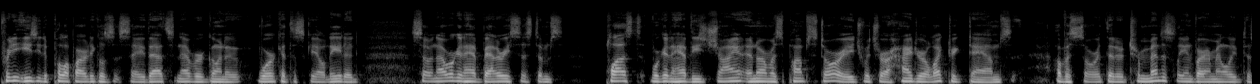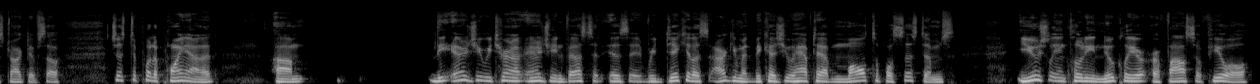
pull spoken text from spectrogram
pretty easy to pull up articles that say that's never going to work at the scale needed. So now we're going to have battery systems. Plus, we're going to have these giant, enormous pump storage, which are hydroelectric dams of a sort that are tremendously environmentally destructive. So, just to put a point on it, um, the energy return on energy invested is a ridiculous argument because you have to have multiple systems, usually including nuclear or fossil fuel,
